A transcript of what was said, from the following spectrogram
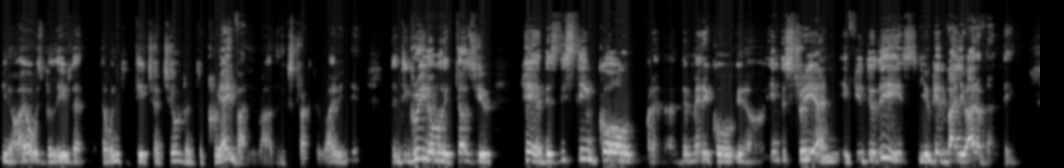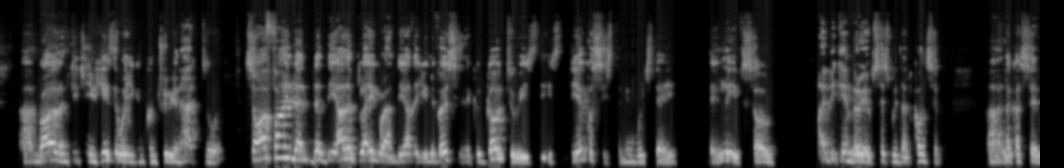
You know, I always believe that that we need to teach our children to create value rather than extract it, right? The degree normally tells you, hey, there's this thing called whatever, the medical, you know, industry, and if you do this, you get value out of that thing. Uh, rather than teaching you, here's the way you can contribute and add to it. So I find that, that the other playground, the other university they could go to is, is the ecosystem in which they, they live. So I became very obsessed with that concept, uh, like I said,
